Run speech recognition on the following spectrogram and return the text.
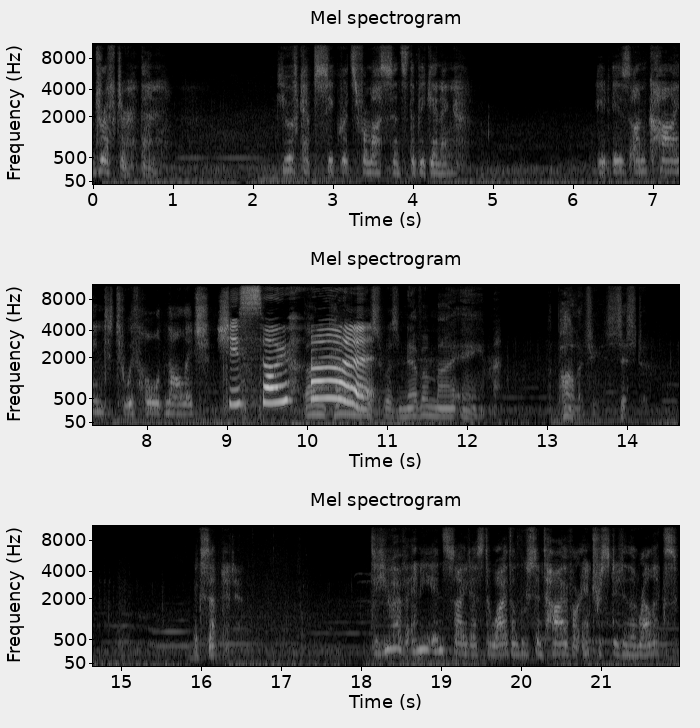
Drifter, then. You have kept secrets from us since the beginning. It is unkind to withhold knowledge. She's so hurt. Unkindness was never my aim. Apologies, sister. Accepted. Do you have any insight as to why the Lucent Hive are interested in the relics?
